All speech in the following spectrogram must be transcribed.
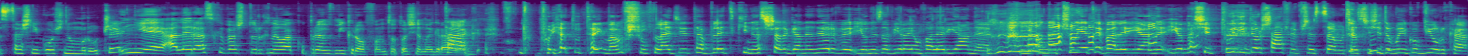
strasznie głośno mruczy. Nie, ale raz chyba szturchnęła kuprem w mikrofon, to to się nagrało. Tak, bo ja tutaj mam w szufladzie tabletki na zszargane nerwy i one zawierają walerianę. I ona czuje te waleriany i ona się tuli do szafy przez cały czas, sensie do mojego biurka.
